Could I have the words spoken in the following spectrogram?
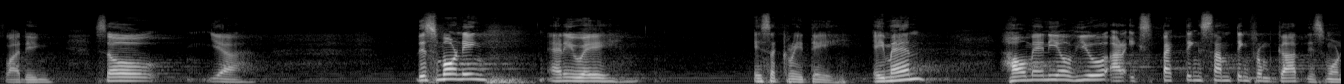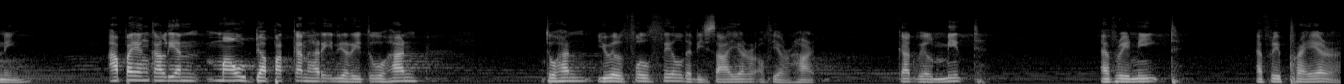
flooding. So, yeah. This morning, anyway, is a great day. Amen. How many of you are expecting something from God this morning? Apa yang kalian mau dapatkan hari ini dari Tuhan? Tuhan, you will fulfill the desire of your heart. God will meet every need, every prayer,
